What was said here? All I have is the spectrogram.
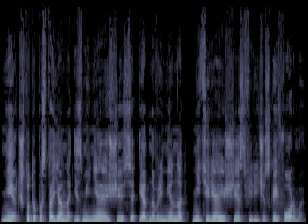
Нет, что-то постоянно изменяющееся и одновременно не теряющее сферической формы.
